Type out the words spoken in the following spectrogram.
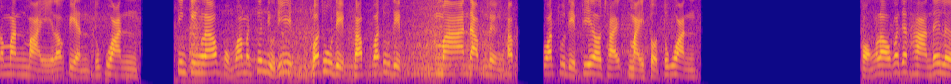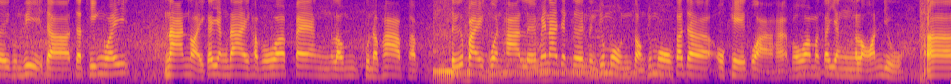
น้ำมันใหม่เราเปลี่ยนทุกวัน จริงๆ แล้วผมว่ามันขึ้นอยู่ที่วัตถุดิบครับ วัตถุดิบมาอันดับหนึ่งครับ วัตถุดิบที่เราใช้ใหม่สดทุกวัน ของเราก็จะทานได้เลยคุณพี่จะจะทิ้งไว้นานหน่อยก็ยังได้ครับ เพราะว่าแป้งเราคุณภาพครับซื้อไปควรทานเลยไม่น่าจะเกิน 1 ชั่วโมงถึง2ชั่วโมงก็จะโอเคกว่าครับเพราะว่ามันก็ยังร้อนอยู่ออ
